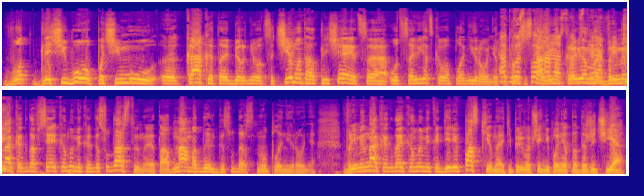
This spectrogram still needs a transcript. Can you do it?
Вот для чего, почему, э, как это обернется, чем это отличается от советского планирования. От Потому что, скажем откровенно, времена, когда вся экономика государственная, это одна модель государственного планирования. Времена, когда экономика Дерипаски Пушкина, а теперь вообще непонятно даже чья,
